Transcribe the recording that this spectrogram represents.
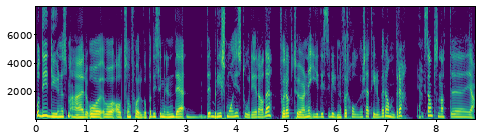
Og de dyrene som er, og, og alt som foregår på disse bildene, det, det blir små historier av det. For aktørene i disse bildene forholder seg til hverandre. Ikke sant? Sånn at eh, ja,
